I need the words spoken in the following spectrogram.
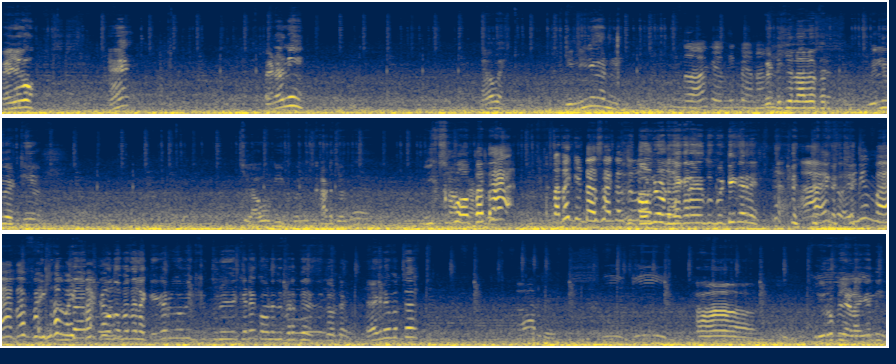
ਪੈ ਜਾਓ। ਹੈ? ਪੈਣਾ ਨਹੀਂ? ਹਾਂ ਵੇ ਇੰਨੀ ਨਹੀਂ ਕਰਨੀ? ਨਾ ਕਹਿੰਦੀ ਪੈਣਾ ਗੱਡੀ ਚਲਾ ਲੈ ਫਿਰ ਵਿਹਲੀ ਬੈਠੀ ਆ। ਚਲਾਉਗੀ ਕੋਈ ਨੀ, ਖੜ ਜਾ। ਇੱਕ ਹੋ ਪਤਾ ਪਤਾ ਕਿੱਡਾ ਸਾਈਕਲ ਤੂੰ ਉੱਠ ਜਾ ਕਰੇ ਤੂੰ ਬਿੱਟੀ ਕਰੇ। ਆਏ ਕੋਈ ਨਹੀਂ ਮੈਂ ਤਾਂ ਪਹਿਲਾਂ ਬੈਠਾ ਤਾਂ ਉਦੋਂ ਪਤਾ ਲੱਗੇਗਾ ਕਿ ਵੀ ਦੁਨੀਆ ਦੇ ਕਿਹੜੇ ਕੋਨੇ ਤੇ ਫਿਰਦੇ ਅਸੀਂ ਤੁਹਾਡੇ। ਹੈ ਕਿ ਨਹੀਂ ਪਤਾ? ਆ ਦੇ ਹਾਂ ਯੂਰਪ ਜਾਣਾ ਕਹਿੰਦੀ।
